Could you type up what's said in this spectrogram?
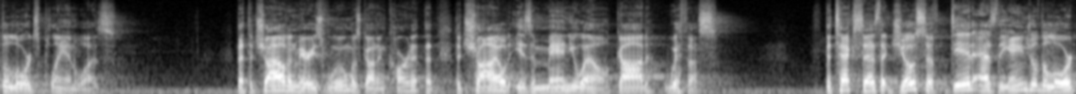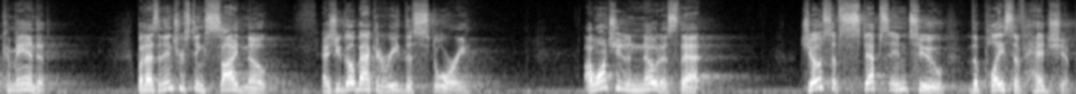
the Lord's plan was. That the child in Mary's womb was God incarnate, that the child is Emmanuel, God with us. The text says that Joseph did as the angel of the Lord commanded. But as an interesting side note, as you go back and read this story, I want you to notice that Joseph steps into the place of headship.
